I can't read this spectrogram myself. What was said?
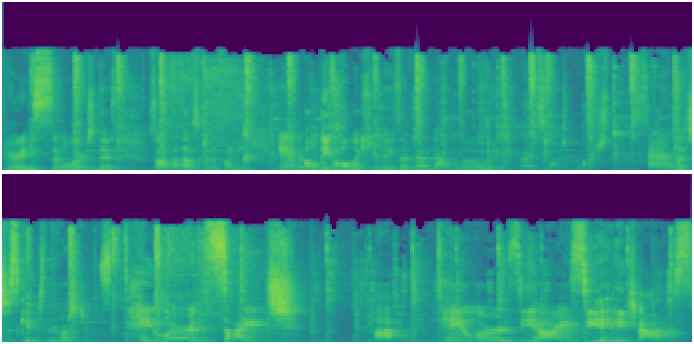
very similar to this. So I thought that was kind of funny. And I'll leave all the Q&As I've done down below if you guys want to watch this. And let's just get into the questions. Taylor Zeich, uh, Taylor Z-I-C-H asks,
